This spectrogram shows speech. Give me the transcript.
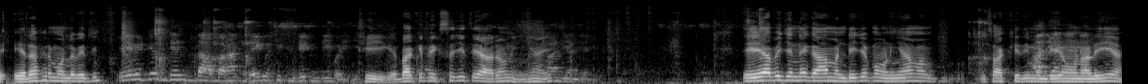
ਤੇ ਇਹਦਾ ਫਿਰ ਮੁੱਲ ਵੀਰ ਜੀ? ਇਹ ਵੀ ਦਿਨ ਦਾ 12 ਖੜੇਗੀ ਬੱਚੀ ਠੰਡੀ ਠੰਡੀ ਬੜੀ ਹੈ ਠੀਕ ਹੈ ਬਾਕੀ ਫਿਕਸ ਜੀ ਤਿਆਰ ਹੋਣੀ ਹੈ ਇਹ। ਹਾਂਜੀ ਹਾਂਜੀ ਇਹ ਆ ਵੀ ਜਿੰਨੇ ਗਾਂ ਮੰਡੀ 'ਚ ਪਾਉਣੀਆਂ ਵਿਸਾਖੀ ਦੀ ਮੰਡੀ ਆਉਣ ਵਾਲੀ ਆ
